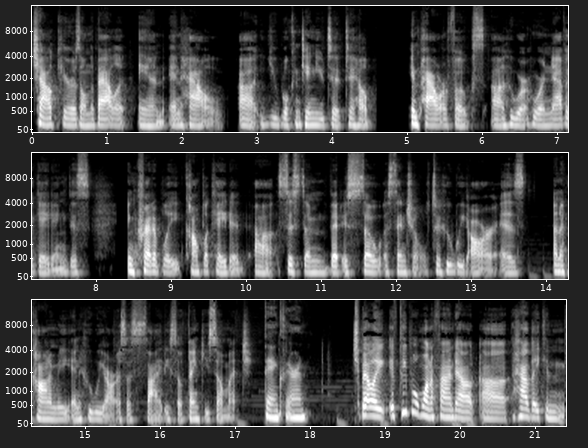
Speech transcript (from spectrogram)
childcare is on the ballot and, and how uh, you will continue to, to help empower folks uh, who are who are navigating this incredibly complicated uh, system that is so essential to who we are as an economy and who we are as a society. So thank you so much. Thanks, Errin. Chabeli, if people want to find out uh, how they can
